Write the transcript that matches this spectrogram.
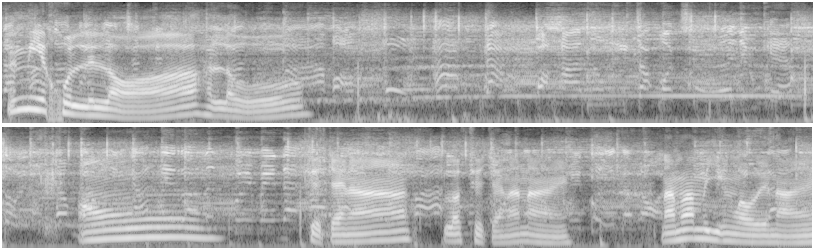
ไม่มีคนเลยเหรอ ฮัลโหลเอาเสียใจนะ เราเสียใจนะนายนายมาไม่ยิงเราเลยนาย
